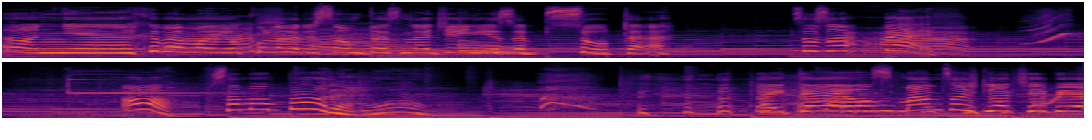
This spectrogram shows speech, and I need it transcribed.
O nie, chyba moje okulary są beznadziejnie zepsute. Co za pech! O, w samą porę! Hej, Tails, mam coś dla ciebie!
